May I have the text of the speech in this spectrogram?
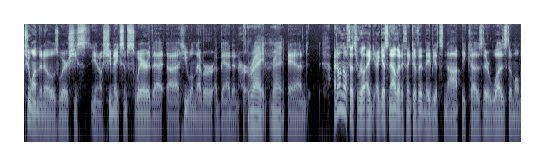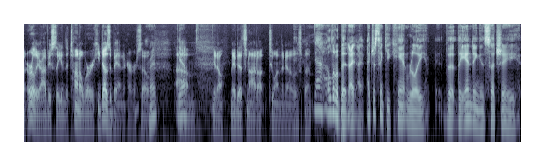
too on the nose, where she's, you know, she makes him swear that uh, he will never abandon her. right right And I don't know if that's real. I, I guess now that I think of it, maybe it's not because there was the moment earlier, obviously in the tunnel, where he does abandon her. So, Right. Yeah. um, you know, maybe that's not on, too on the nose, but yeah a little bit. I I- I just think you can't really the the ending is such a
